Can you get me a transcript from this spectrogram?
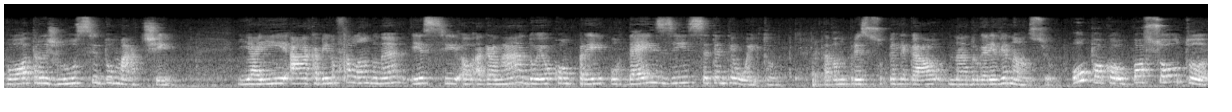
pó translúcido mate. E aí, ah, acabei não falando, né? Esse, a Granado, eu comprei por R$10,78. Tava no preço super legal na drogaria Venâncio. O pó, o pó solto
